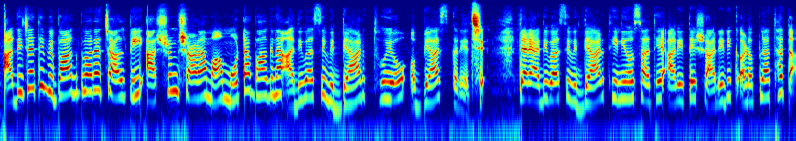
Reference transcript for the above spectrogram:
આદિજાતિ વિભાગ દ્વારા ચાલતી આશ્રમ શાળામાં મોટા ભાગના આદિવાસી વિદ્યાર્થીઓ અભ્યાસ કરે છે. ત્યારે આદિવાસી વિદ્યાર્થીનીઓ સાથે આ રીતે શારીરિક અડપલા થતા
